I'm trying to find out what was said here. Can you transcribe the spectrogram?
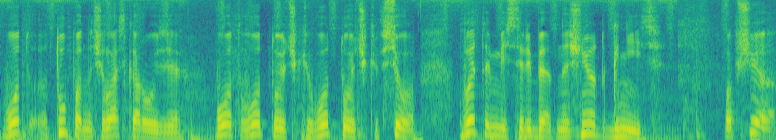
вот тупо началась коррозия. Вот, вот точки, вот точки. Все. В этом месте, ребят, начнет гнить. Вообще,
